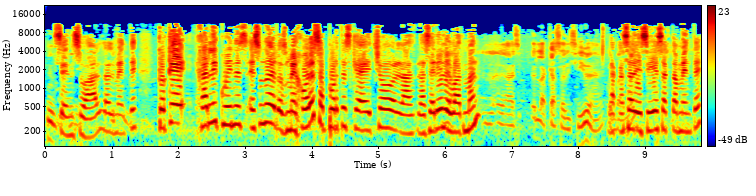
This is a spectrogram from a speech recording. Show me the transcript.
sensual realmente. Creo que Harley Quinn es, es uno de los mejores aportes que ha hecho la, la serie de Batman. La, casa de ¿eh? La casa de sí, exactamente.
